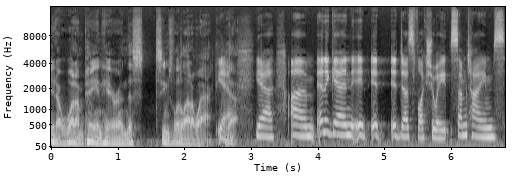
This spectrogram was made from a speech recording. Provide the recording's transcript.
you know, what I'm paying here, and this seems a little out of whack. Yeah, yeah. Um, and again, it, it, it does fluctuate. Sometimes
